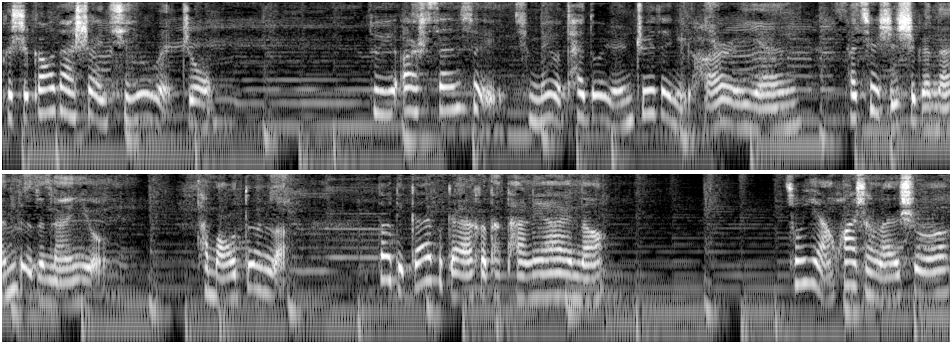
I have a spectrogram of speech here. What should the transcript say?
可是高大帅气又稳重，对于二十三岁却没有太多人追的女孩而言，他确实是个难得的男友。他矛盾了，到底该不该和他谈恋爱呢？从演化上来说，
